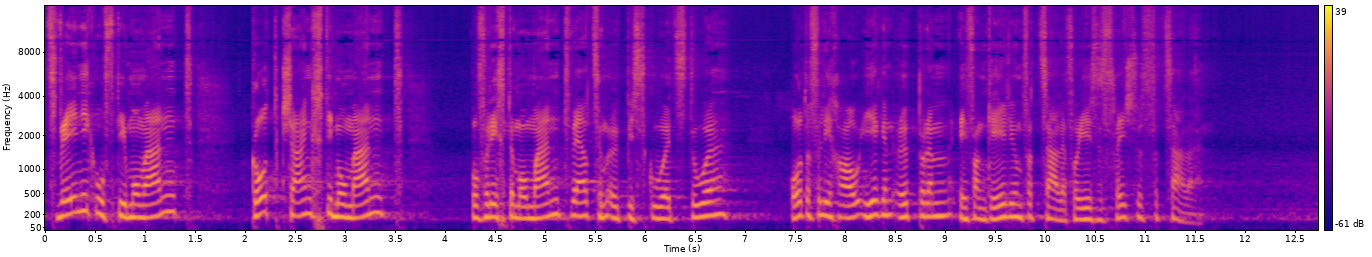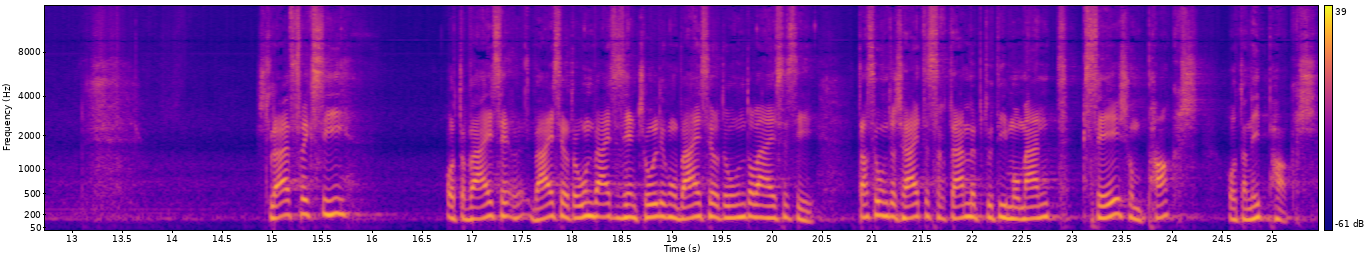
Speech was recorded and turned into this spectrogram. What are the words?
zu wenig auf die Moment, Gott geschenkte Moment, wo vielleicht ein Moment wäre, um etwas Gutes zu tun. Oder vielleicht auch irgendjemandem Evangelium erzählen, von Jesus Christus erzählen. Schläfrig sein oder weise, weise oder unweise sind, Entschuldigung, weise oder unterweise sind. Das unterscheidet sich dem, ob du die Moment siehst und packst oder nicht packst.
